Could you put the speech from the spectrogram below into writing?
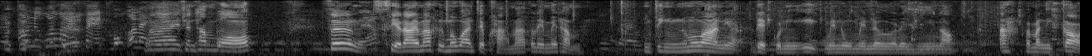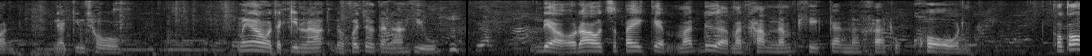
ๆเอานึกว่าไลฟ์เฟซบุ๊กอะไรไม่ฉันทำวอล์กซึ่งเสียดายมากคือเมื่อวานเจ็บขามากก็เลยไม่ทำจริงๆ เมื่อวานเนี่ย เด็ดกว่านี้อีกเมนูเมนูอะไรอย่างนี้เนาะอะ ประมาณนี้ก่อน เดี๋ยวกินโชว์ ไม่เอาจะกินแล้ว เดี๋ยวค่อยเจอกันนะหิว เดี๋ยวเราจะไปเก็บมะเดื่อมาทำน้ำพริกกันนะคะ ทุกคนโกโก้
